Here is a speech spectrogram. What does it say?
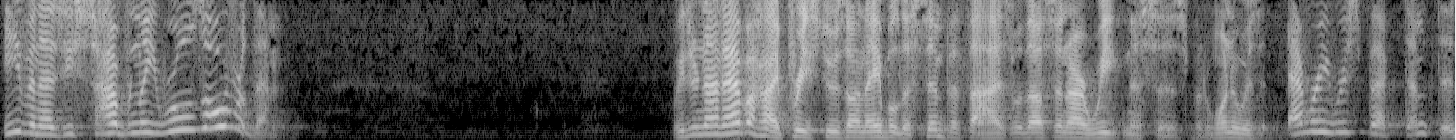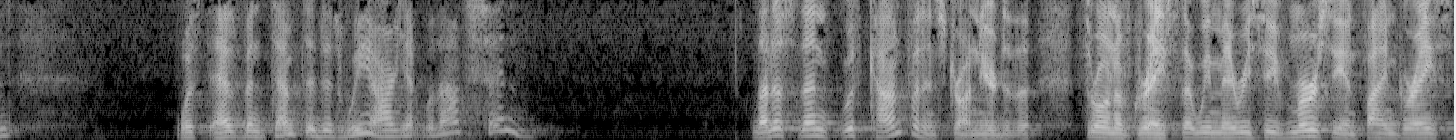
even as he sovereignly rules over them. We do not have a high priest who's unable to sympathize with us in our weaknesses, but one who is every respect tempted was, has been tempted as we are, yet without sin. Let us then, with confidence, draw near to the throne of grace that we may receive mercy and find grace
